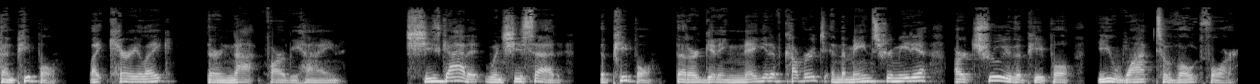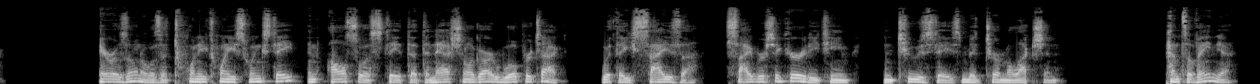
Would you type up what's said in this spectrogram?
then people like Kari Lake, they're not far behind. She's got it when she said the people that are getting negative coverage in the mainstream media are truly the people you want to vote for. Arizona was a 2020 swing state and also a state that the National Guard will protect with a CISA cybersecurity team in Tuesday's midterm election. Pennsylvania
